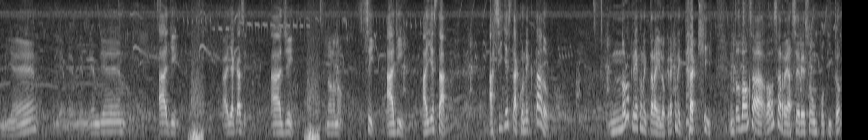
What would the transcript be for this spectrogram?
Bien, bien, bien, bien, bien, bien. Allí. Allá casi. Allí. No, no, no. Sí, allí. Ahí está. Así ya está conectado. No lo quería conectar ahí, lo quería conectar aquí. Entonces vamos a, vamos a rehacer eso un poquito.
